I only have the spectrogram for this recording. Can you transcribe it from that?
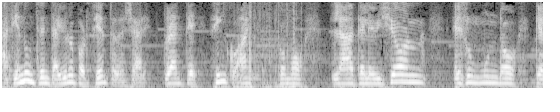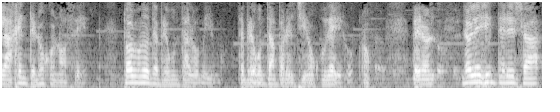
haciendo un 31% de share durante cinco años. Como la televisión es un mundo que la gente no conoce, todo el mundo te pregunta lo mismo. Te preguntan por el chino cudeiro, ¿no? Pero no les interesa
